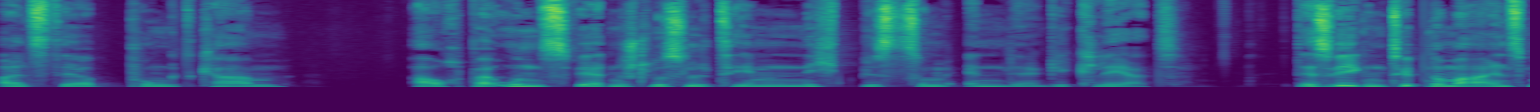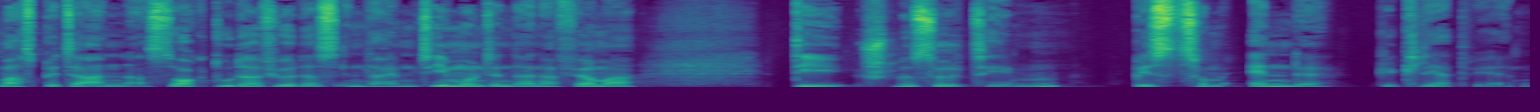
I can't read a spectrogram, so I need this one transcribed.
als der Punkt kam, auch bei uns werden Schlüsselthemen nicht bis zum Ende geklärt. Deswegen Tipp Nummer eins, mach's bitte anders. Sorg du dafür, dass in deinem Team und in deiner Firma die Schlüsselthemen bis zum Ende geklärt werden.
